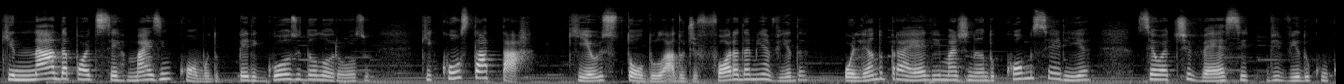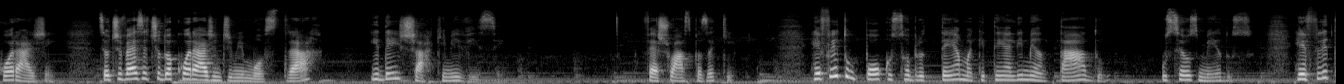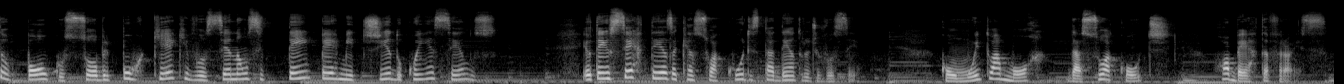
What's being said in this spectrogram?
que nada pode ser mais incômodo, perigoso e doloroso que constatar que eu estou do lado de fora da minha vida, olhando para ela e imaginando como seria se eu a tivesse vivido com coragem, se eu tivesse tido a coragem de me mostrar e deixar que me vissem. Fecho aspas aqui. Reflita um pouco sobre o tema que tem alimentado os seus medos. Reflita um pouco sobre por que, que você não se tem permitido conhecê-los. Eu tenho certeza que a sua cura está dentro de você. Com muito amor, da sua coach, Roberta Frois.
